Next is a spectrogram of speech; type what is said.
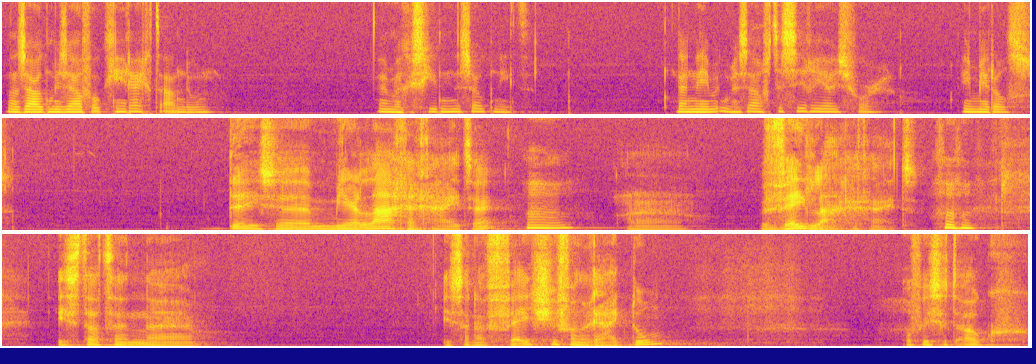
Dan zou ik mezelf ook geen recht aan doen. En mijn geschiedenis ook niet. Daar neem ik mezelf te serieus voor, inmiddels. Deze meerlagigheid, hè? Mm. Uh, veellagigheid. is, dat een, uh, is dat een feestje van rijkdom? Of is het ook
